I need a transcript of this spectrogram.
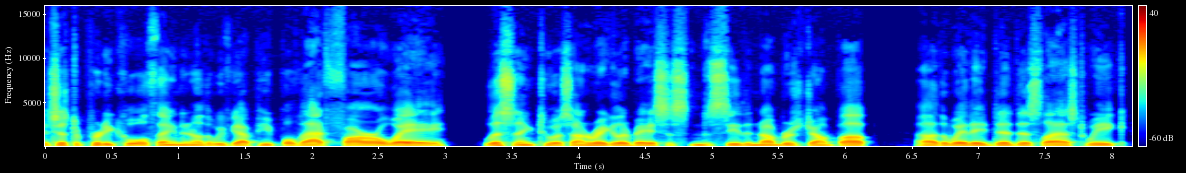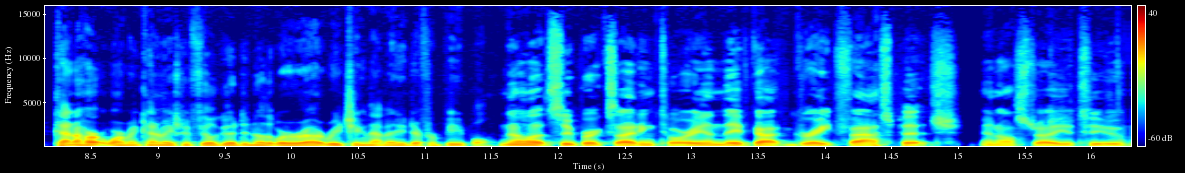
it's just a pretty cool thing to know that we've got people that far away listening to us on a regular basis and to see the numbers jump up uh, the way they did this last week. Kind of heartwarming. Kind of makes me feel good to know that we're uh, reaching that many different people. No, it's super exciting, Tori, and they've got great fast pitch in Australia too.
